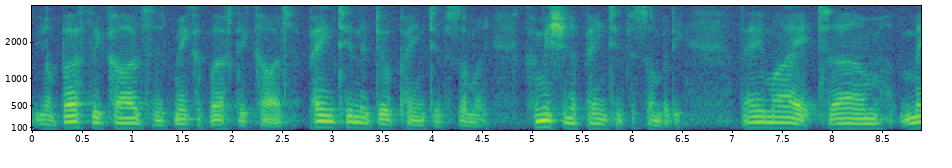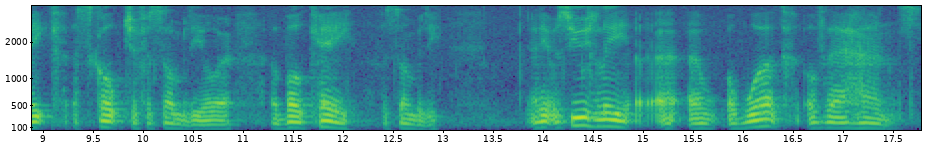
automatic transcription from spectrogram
You know, birthday cards, they'd make a birthday card. Painting, they'd do a painting for somebody. Commission a painting for somebody. They might um, make a sculpture for somebody or a bouquet for somebody. And it was usually a, a, a work of their hands,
